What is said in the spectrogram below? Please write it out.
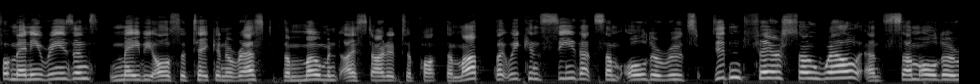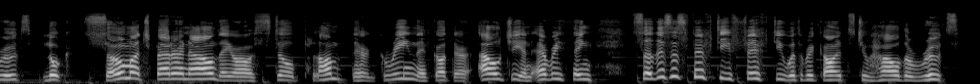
for many reasons. Maybe also taken a rest the moment I started to pot them up. But we can see that some older roots didn't fare so well and some older roots look so much better now. They are still plump, they're green, they've got their algae and everything. So this is 50-50 with regards to how the roots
